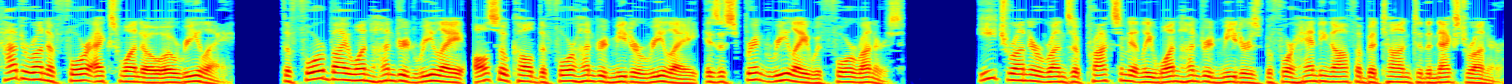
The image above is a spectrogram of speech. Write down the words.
How to run a 4x100 relay. The 4x100 relay, also called the 400-meter relay is a sprint relay with four runners. Each runner runs approximately 100 meters before handing off a baton to the next runner.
